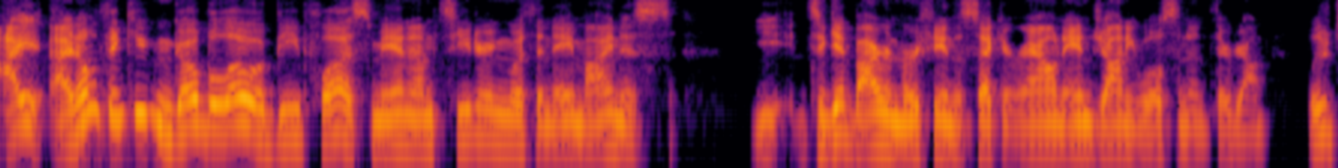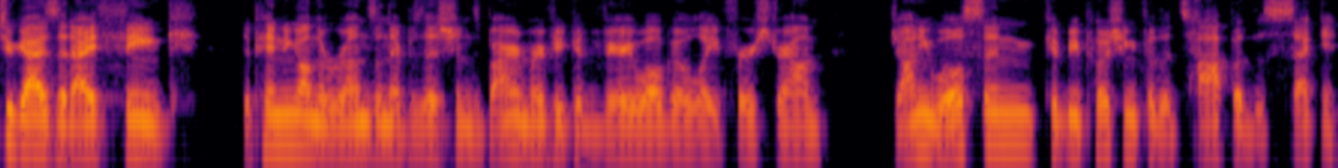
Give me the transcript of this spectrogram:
I I don't think you can go below a B plus, man. I'm teetering with an A minus. To get Byron Murphy in the second round and Johnny Wilson in the third round, those are two guys that I think, depending on the runs and their positions, Byron Murphy could very well go late first round. Johnny Wilson could be pushing for the top of the second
